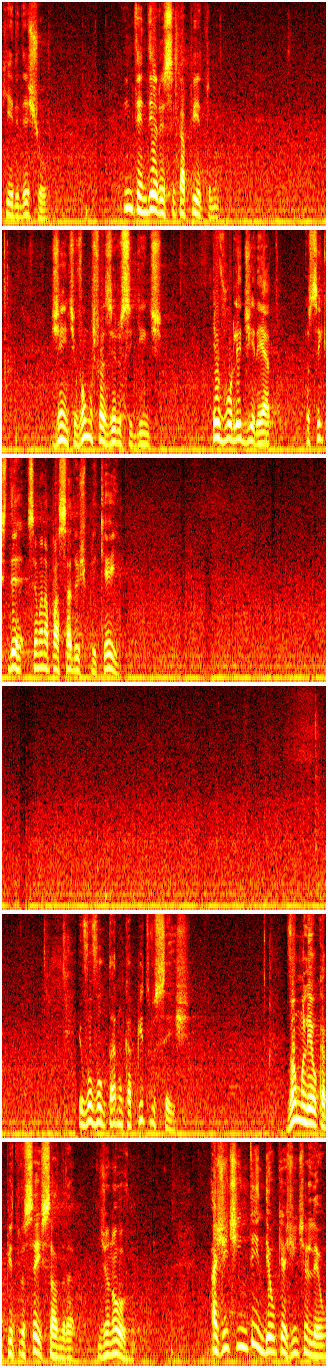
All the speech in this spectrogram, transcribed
que ele deixou. Entenderam esse capítulo? Gente, vamos fazer o seguinte. Eu vou ler direto. Eu sei que semana passada eu expliquei. Eu vou voltar no capítulo 6. Vamos ler o capítulo 6, Sandra, de novo? A gente entendeu o que a gente leu,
